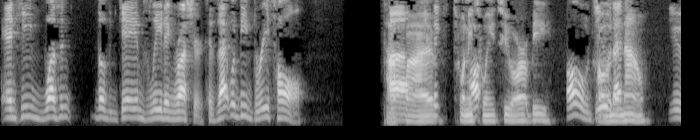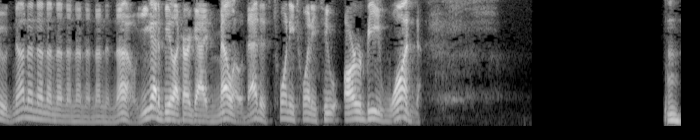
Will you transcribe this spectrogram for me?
and he wasn't the game's leading rusher, cause that would be Breece Hall. Top uh, five, 2022 RB. Oh, dude. Calling it now. Dude, no, no, no, no, no, no, no, no, no, no, no. You gotta be like our guy Mello. That is 2022 RB1. Mm.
